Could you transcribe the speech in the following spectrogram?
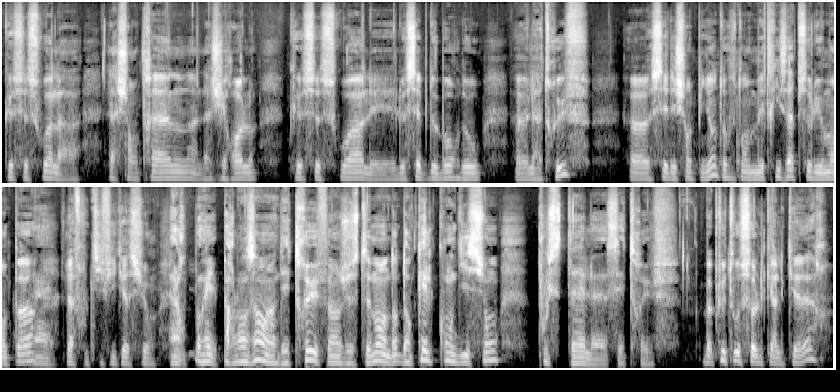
que ce soit la, la chanterelle, la girole, que ce soit le cèpe de Bordeaux, euh, la truffe, euh, c'est des champignons dont on ne maîtrise absolument pas la fructification. Alors oui, parlons-en hein, des truffes, hein, justement. Dans, quelles conditions poussent-elles ces truffes? Bah, Plutôt sol calcaire,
